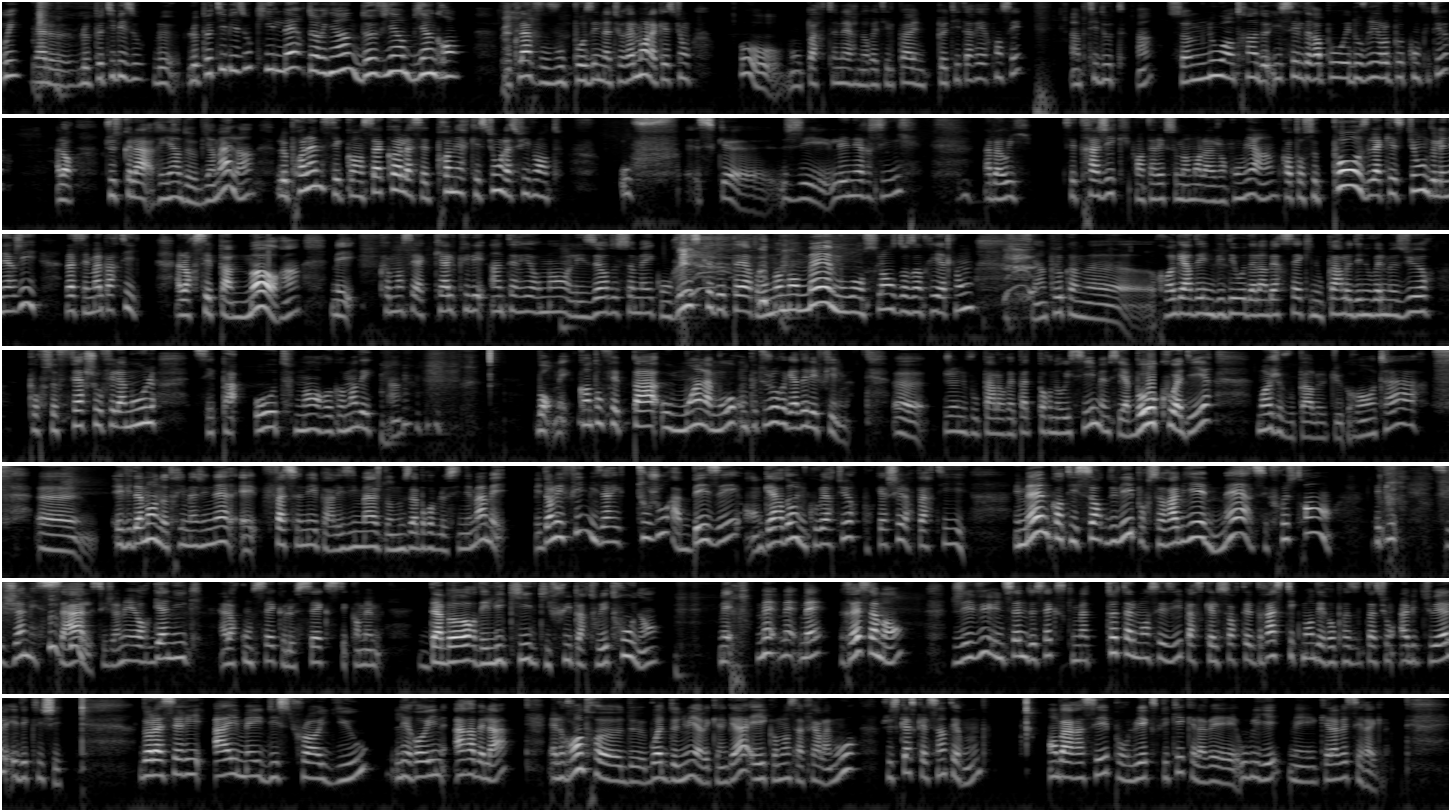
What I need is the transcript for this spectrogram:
Oui, là, le, petit bisou. Le petit bisou qui, l'air de rien, devient bien grand. Donc là, vous vous posez naturellement la question Oh, mon partenaire n'aurait-il pas une petite arrière-pensée? Un petit doute, hein? Sommes-nous en train de hisser le drapeau et d'ouvrir le pot de confiture? Alors, jusque-là, rien de bien mal, hein. Le problème, c'est quand ça colle à cette première question, la suivante. Ouf, est-ce que j'ai l'énergie? Ah bah oui, c'est tragique quand arrive ce moment-là, j'en conviens. Hein. Quand on se pose la question de l'énergie, là c'est mal parti. Alors c'est pas mort, hein, mais commencer à calculer intérieurement les heures de sommeil qu'on risque de perdre au moment même où on se lance dans un triathlon, c'est un peu comme euh, regarder une vidéo d'Alain Berset qui nous parle des nouvelles mesures pour se faire chauffer la moule. C'est pas hautement recommandé. Hein. Bon, mais quand on fait pas ou moins l'amour, on peut toujours regarder les films. Euh, je ne vous parlerai pas de porno ici, même s'il y a beaucoup à dire. Moi, je vous parle du grand art. Euh, évidemment, notre imaginaire est façonné par les images dont nous abreuve le cinéma, mais, mais dans les films, ils arrivent toujours à baiser en gardant une couverture pour cacher leur partie. Et même quand ils sortent du lit pour se rhabiller, merde, c'est frustrant. Et puis, c'est jamais sale, c'est jamais organique, alors qu'on sait que le sexe, c'est quand même d'abord des liquides qui fuient par tous les trous, non? Mais, mais, mais, mais, récemment, j'ai vu une scène de sexe qui m'a totalement saisie parce qu'elle sortait drastiquement des représentations habituelles et des clichés. Dans la série I May Destroy You, l'héroïne Arabella, elle rentre de boîte de nuit avec un gars et il commence à faire l'amour jusqu'à ce qu'elle s'interrompe, embarrassée pour lui expliquer qu'elle avait oublié, mais qu'elle avait ses règles.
